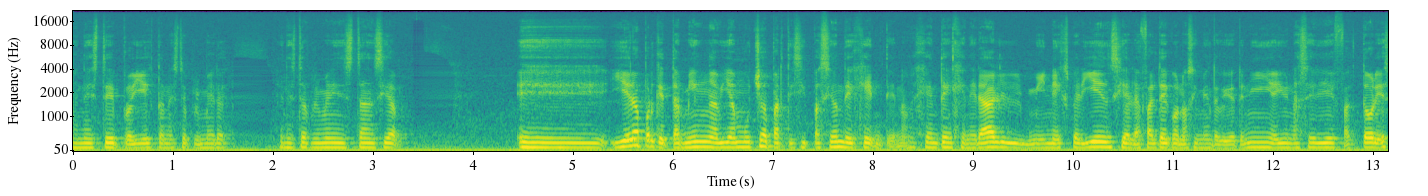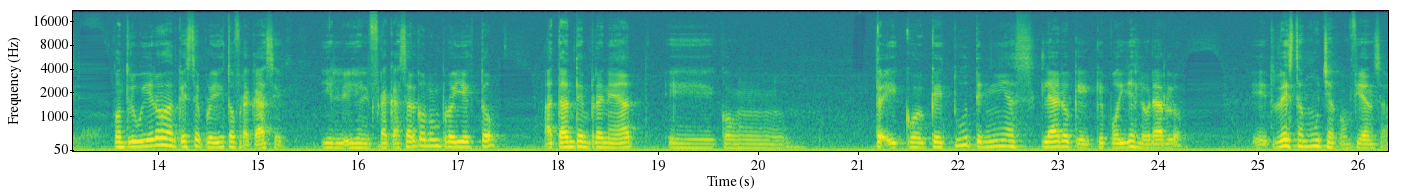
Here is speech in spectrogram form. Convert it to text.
en este proyecto, en, este primer, en esta primera instancia, eh, y era porque también había mucha participación de gente, ¿no? gente en general, mi inexperiencia, la falta de conocimiento que yo tenía y una serie de factores contribuyeron a que este proyecto fracase y el, fracasar con un proyecto a tan temprana edad, eh, con, que tú tenías claro que, podías lograrlo, eh, resta mucha confianza.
